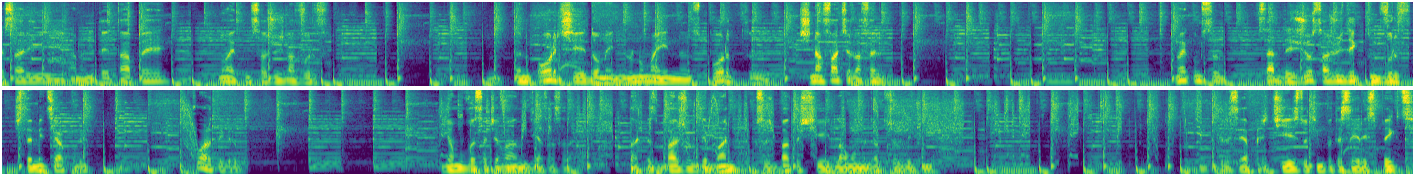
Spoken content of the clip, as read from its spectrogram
dacă sari anumite etape, nu ai cum să ajungi la vârf. În orice domeniu, nu numai în sport, și în afaceri la fel. Nu ai cum să sari de jos, să ajungi direct în vârf și te meți acolo. Foarte greu. Eu am învățat ceva în viața asta. Dacă îți bagi joc de bani, o să-și bată și ei la un moment dat joc de tine. Tot timpul trebuie să-i apreciezi, tot timpul trebuie să-i respecti.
